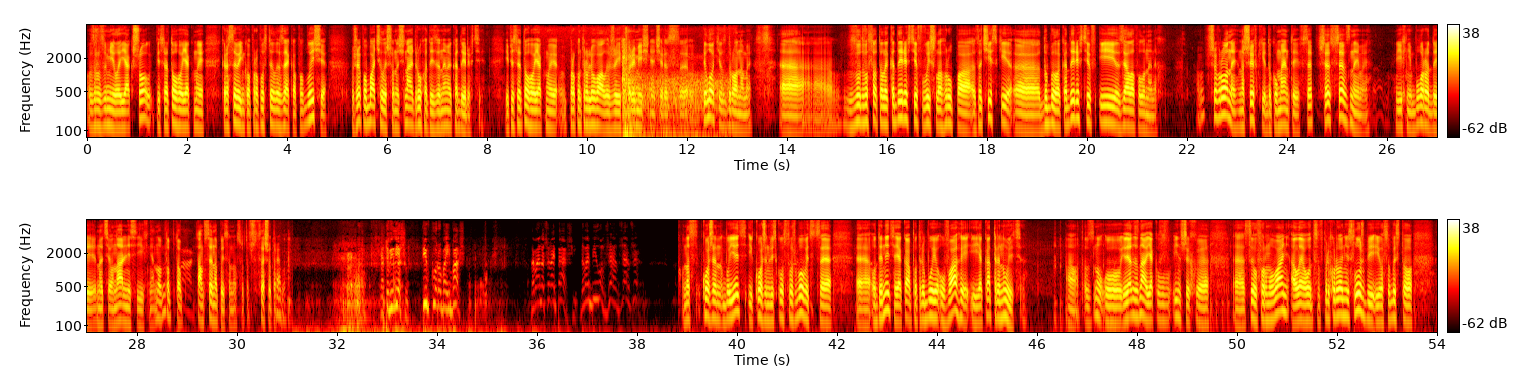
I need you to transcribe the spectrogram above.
зрозуміли, як що. Після того, як ми красивенько пропустили зека поближче, вже побачили, що починають рухатись за ними кадирівці. І після того, як ми проконтролювали вже їх переміщення через е, пілотів з дронами, е, зводвосотили кадирівців, вийшла група зачистки, е, добила кадирівців і взяла полонених. Шеврони, нашивки, документи, все, все, все з ними. Їхні бороди, національність їхня. Ну, тобто там все написано, все, що треба. Я тобі лишу. Пів короба і баш. Давай починай перший. Давай бігом, вже, вже, вже. У нас кожен боєць і кожен військовослужбовець це е, одиниця, яка потребує уваги і яка тренується. От. Ну, я не знаю, як в інших е, е, сил формувань, але от в прикордонній службі і особисто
